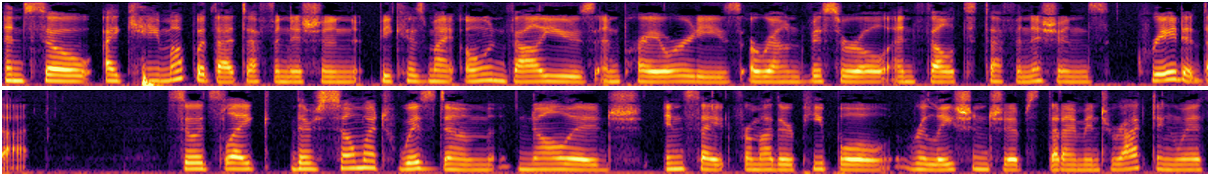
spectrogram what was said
And so I came up with that definition because my own values and priorities around visceral and felt definitions created that. So it's like there's so much wisdom, knowledge, insight from other people, relationships that I'm interacting with,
